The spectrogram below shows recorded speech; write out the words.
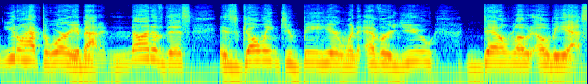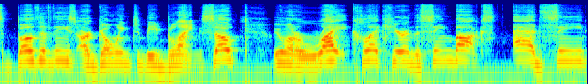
you don't have to worry about it. None of this is going to be here whenever you download OBS. Both of these are going to be blank. So, we want to right click here in the scene box, add scene.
